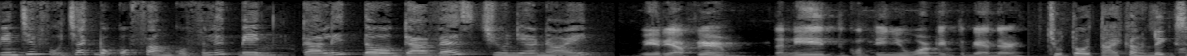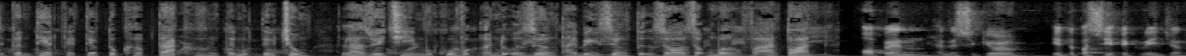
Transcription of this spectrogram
Viên chức phụ trách Bộ Quốc phòng của Philippines, Carlito Gaves Jr. nói, We reaffirm the need to continue working together. Chúng tôi tái khẳng định sự cần thiết phải tiếp tục hợp tác hướng tới mục tiêu chung là duy trì một khu vực Ấn Độ Dương-Thái Bình Dương tự do, rộng mở và an toàn. Open and secure Indo-Pacific region.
